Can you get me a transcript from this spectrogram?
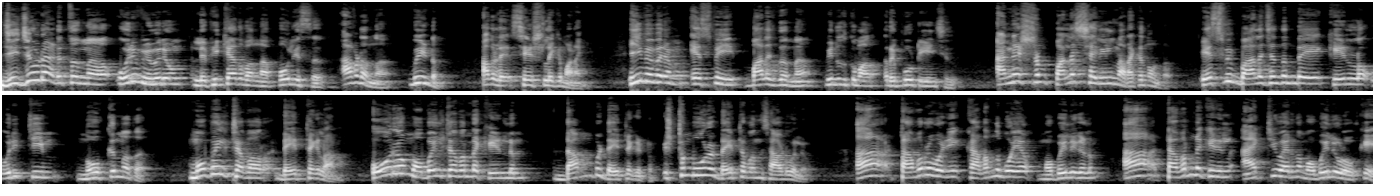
ജിജുയുടെ അടുത്തുനിന്ന് ഒരു വിവരവും ലഭിക്കാതെ വന്ന പോലീസ് അവിടെ നിന്ന് വീണ്ടും അവരുടെ സ്റ്റേഷനിലേക്ക് മടങ്ങി. ഈ വിവരം എസ് പി ബാലചന്ദ്രന് വിനോദ് കുമാർ റിപ്പോർട്ട് ചെയ്യുകയും ചെയ്തു. അന്വേഷണം പല ശൈലിയിൽ നടക്കുന്നുണ്ട്. എസ് പി ബാലചന്ദ്രന്റെ കീഴിലുള്ള ഒരു ടീം നോക്കുന്നത് മൊബൈൽ ടവർ ഡേറ്റകളാണ്. ഓരോ മൊബൈൽ ടവറിന്റെ കീഴിലും ഡംപ് ഡേറ്റ കിട്ടും. ഇഷ്ടംപോലെ ഡേറ്റ വന്ന് ചാടുമല്ലോ ആ ടവർ വഴി കടന്നുപോയ മൊബൈലുകളും ആ ടവറിന് കീഴിൽ ആക്റ്റീവ് മൊബൈലുകളൊക്കെ മൊബൈലുകളും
